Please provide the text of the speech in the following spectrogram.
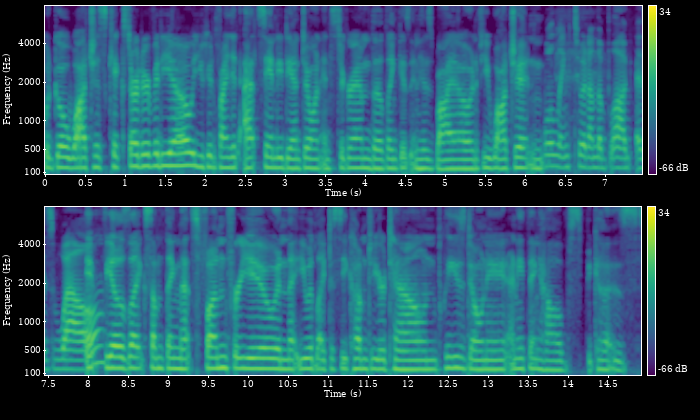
would go watch his Kickstarter video. You can find it at Sandy Danto on Instagram. The link is in his bio. And if you watch it and we'll link to it on the blog as well. it feels like something that's fun for you and that you would like to see come to your town, please donate. Anything helps because.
